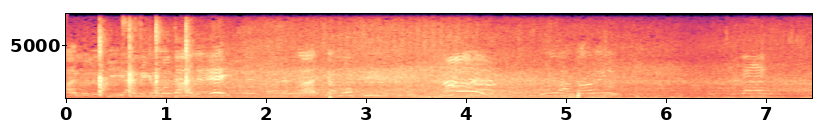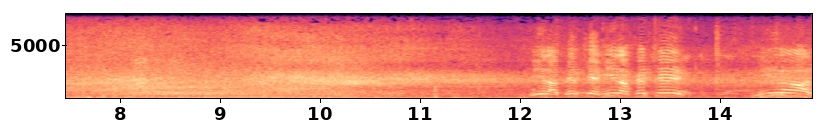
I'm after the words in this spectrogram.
Ajmo ljudi, ajmo igramo dalje, ej! Koncentracija, momci! Miran, dali! Miran, Perke, Miran, Perke! Miran!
